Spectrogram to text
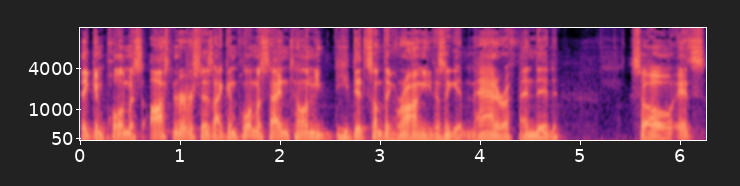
they can pull him. as- Austin Rivers says, I can pull him aside and tell him he, he did something wrong. He doesn't get mad or offended. So it's,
